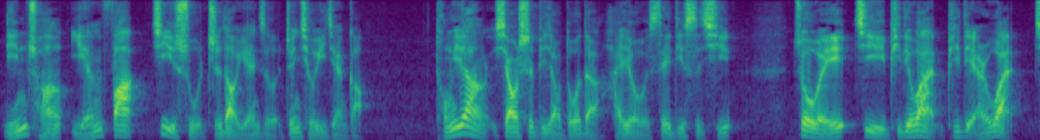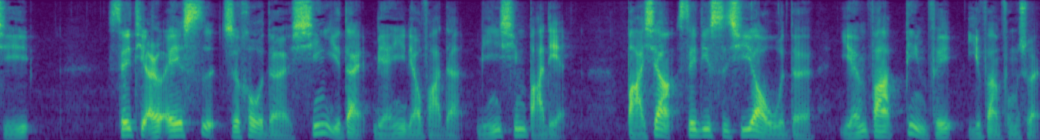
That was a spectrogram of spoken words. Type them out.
临床研发技术指导原则征求意见稿。同样消失比较多的还有 CD 四七。作为继 PD-1、PD-L1 及 CTLA-4 之后的新一代免疫疗法的明星靶点，靶向 CD47 药物的研发并非一帆风顺。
